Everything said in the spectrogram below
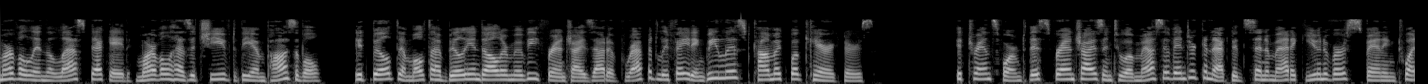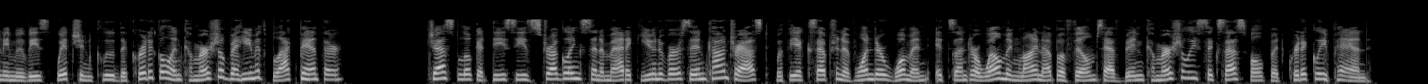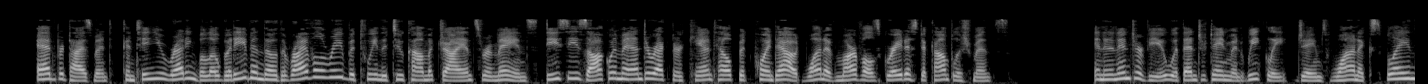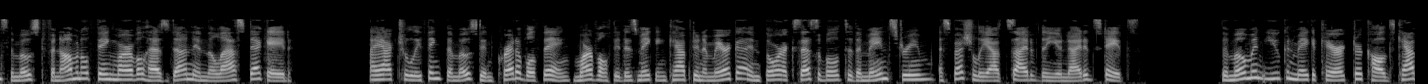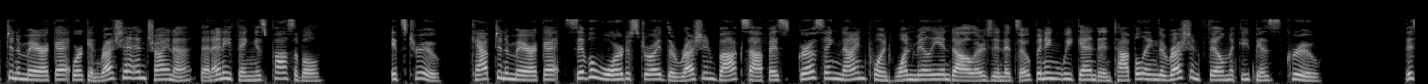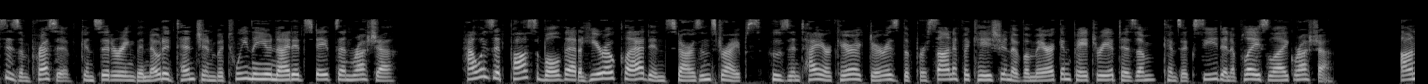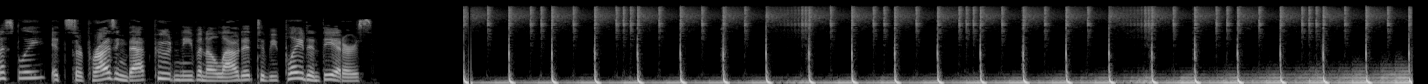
Marvel In the last decade, Marvel has achieved the impossible. It built a multi-billion dollar movie franchise out of rapidly fading B-list comic book characters. It transformed this franchise into a massive interconnected cinematic universe spanning 20 movies, which include the critical and commercial behemoth Black Panther. Just look at DC's struggling cinematic universe in contrast, with the exception of Wonder Woman, its underwhelming lineup of films have been commercially successful but critically panned. Advertisement, continue reading below but even though the rivalry between the two comic giants remains, DC's Aquaman director can't help but point out one of Marvel's greatest accomplishments. In an interview with Entertainment Weekly, James Wan explains the most phenomenal thing Marvel has done in the last decade. I actually think the most incredible thing Marvel did is making Captain America and Thor accessible to the mainstream, especially outside of the United States. The moment you can make a character called Captain America work in Russia and China, then anything is possible. It's true. Captain America, Civil War destroyed the Russian box office, grossing $9.1 million in its opening weekend and toppling the Russian film Ekipazh crew. This is impressive, considering the noted tension between the United States and Russia. How is it possible that a hero clad in stars and stripes, whose entire character is the personification of American patriotism, can succeed in a place like Russia? Honestly, it's surprising that Putin even allowed it to be played in theaters.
